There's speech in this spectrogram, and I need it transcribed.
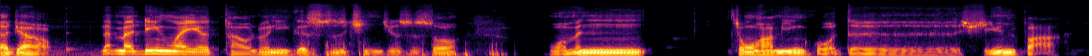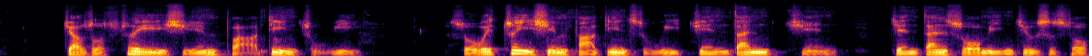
大家好，那么另外要讨论一个事情，就是说我们中华民国的刑法。叫做罪行法定主义。所谓罪行法定主义，简单简简单说明就是说，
